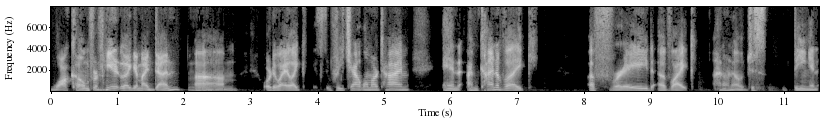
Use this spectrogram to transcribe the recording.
walk home from here? Like, am I done? Mhm. Um, or do I like reach out one more time? And I'm kind of like afraid of like I don't know, just being in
